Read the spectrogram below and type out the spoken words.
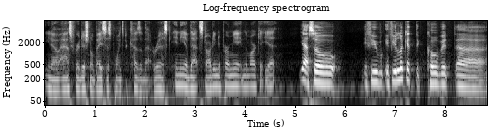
you know, ask for additional basis points because of that risk. Any of that starting to permeate in the market yet? Yeah. So if you if you look at the COVID uh,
